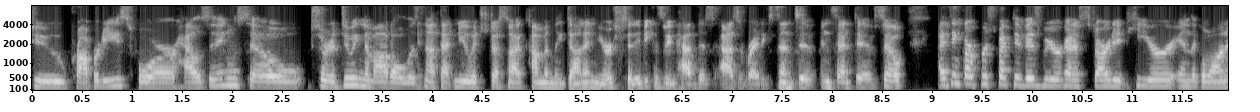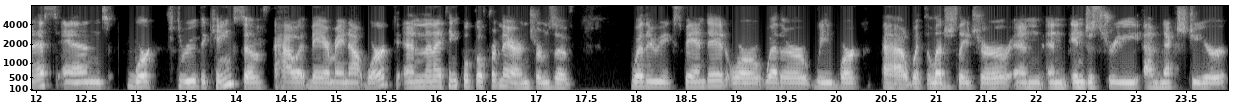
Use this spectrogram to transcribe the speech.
to properties for housing. So sort of doing the model was not that new. It's just not commonly done in New York City because we've had this as a right incentive. Incentive. So I think our perspective is we were going to start it here in the Gowanus and work through the kinks of how it may or may not work, and then I think we'll go from there in terms of whether we expand it or whether we work uh, with the legislature and, and industry um, next year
